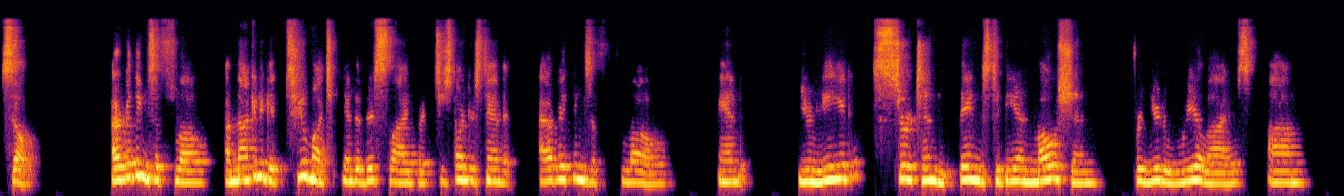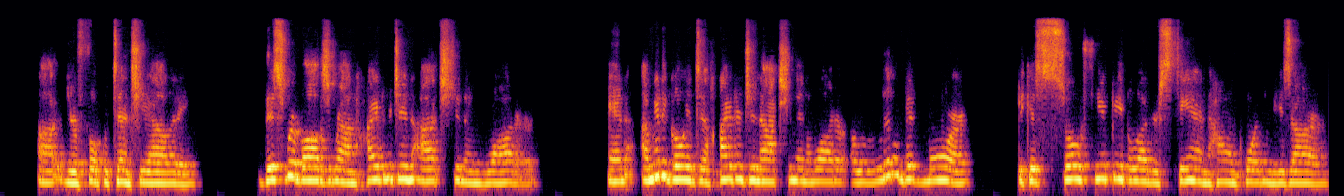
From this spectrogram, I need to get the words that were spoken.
So everything's a flow. I'm not going to get too much into this slide, but just understand that everything's a flow and you need certain things to be in motion for you to realize um, uh, your full potentiality. This revolves around hydrogen, oxygen, and water. And I'm going to go into hydrogen, oxygen, and water a little bit more because so few people understand how important these are.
